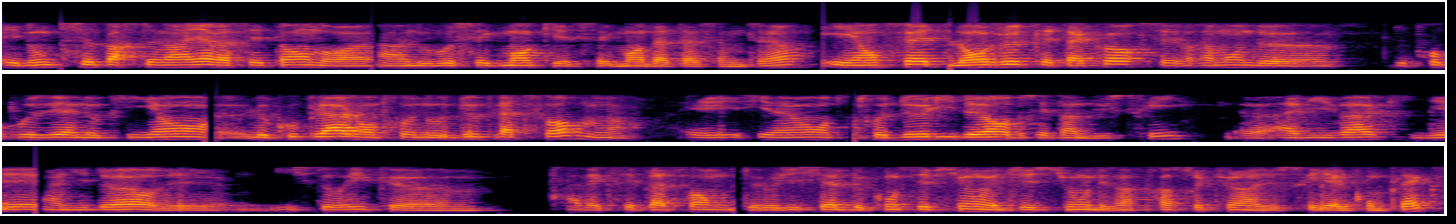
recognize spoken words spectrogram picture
et donc, ce partenariat va s'étendre à un nouveau segment qui est le segment data center. Et en fait, l'enjeu de cet accord, c'est vraiment de proposer à nos clients le couplage entre nos deux plateformes et finalement entre deux leaders de cette industrie, euh, Aviva qui est un leader historique euh, avec ses plateformes de logiciels de conception et de gestion des infrastructures industrielles complexes.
